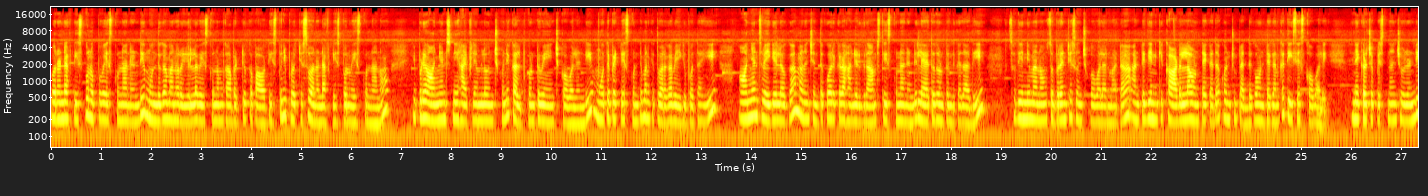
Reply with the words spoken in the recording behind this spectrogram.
వన్ అండ్ హాఫ్ టీ స్పూన్ ఉప్పు వేసుకున్నానండి. ముందుగా మనం రొయ్యల్లో వేసుకున్నాం కాబట్టి ఒక పావు టీ స్పూన్ ఇప్పుడు వచ్చేసి వన్ అండ్ హాఫ్ టీ స్పూన్ వేసుకున్నాను. ఇప్పుడు ఆనియన్స్ని హై ఫ్లేమ్లో ఉంచుకొని కలుపుకుంటూ వేయించుకోవాలండి. మూత పెట్టేసుకుంటే మనకి త్వరగా వేగిపోతాయి. ఆనియన్స్ వేగేలోగా మనం చింతకూర ఇక్కడ హండ్రెడ్ గ్రామ్స్ తీసుకున్నానండి. లేతది ఉంటుంది కదా అది. సో దీన్ని మనం శుభ్రం చేసి ఉంచుకోవాలన్నమాట. అంటే దీనికి కాడల్లా ఉంటాయి కదా కొంచెం పెద్దగా ఉంటే కనుక తీసేసుకోవాలి. నేను ఇక్కడ చూపిస్తున్నాను చూడండి.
